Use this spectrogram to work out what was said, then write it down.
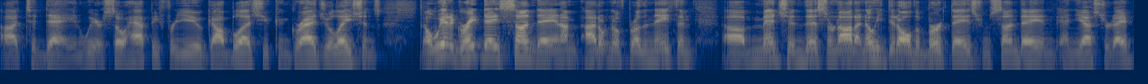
uh, today, and we are so happy for you. God bless you. Congratulations. Now, we had a great day Sunday, and I'm, I do not know if Brother Nathan uh, mentioned this or not. I know he did all the birthdays from Sunday and, and yesterday,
